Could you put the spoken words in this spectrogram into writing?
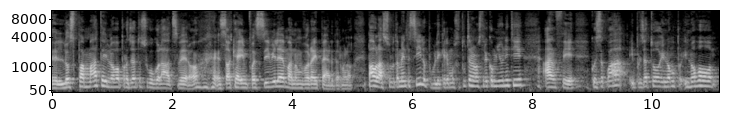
Eh, lo spammate il nuovo progetto su Google Ads, vero? so che è impossibile, ma non vorrei perdermelo. Paola, assolutamente sì, lo pubblicheremo su tutte le nostre community. Anzi, questo qua, il, progetto, il, nuovo, il nuovo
